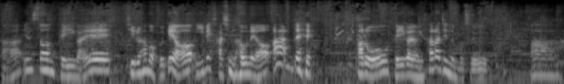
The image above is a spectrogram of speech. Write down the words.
자, 일성 베이가의 딜을 한번 볼게요. 240 나오네요. 아, 안 돼! 바로 베이가 형이 사라지는 모습. 아,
